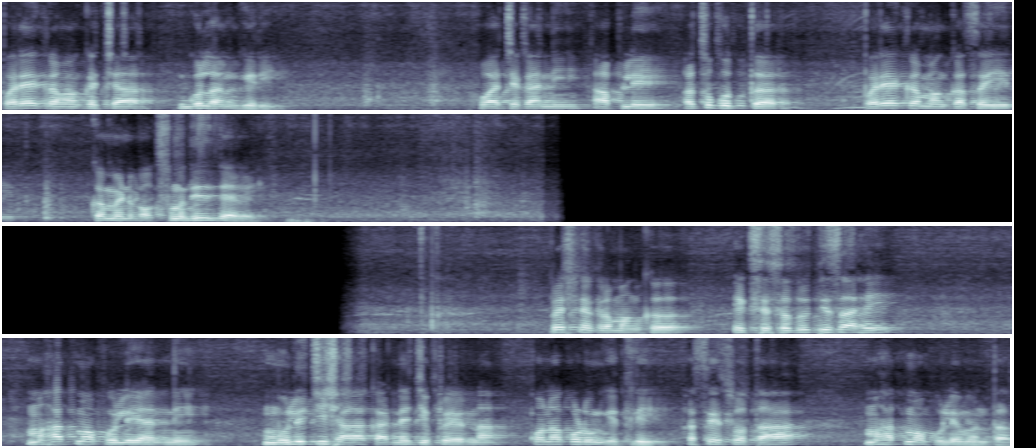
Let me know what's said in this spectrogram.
पर्याय क्रमांक चार गुलामगिरी. वाचकांनी आपले अचूक उत्तर पर्याय क्रमांकासहित कमेंट बॉक्समध्येच द्यावे. प्रश्न क्रमांक एकशे सदोतीस आहे. महात्मा फुले यांनी मुलीची शाळा काढण्याची प्रेरणा कोणाकडून घेतली? असे स्वतः महात्मा फुले म्हणतात.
